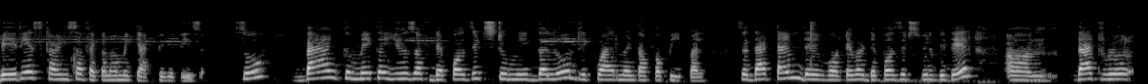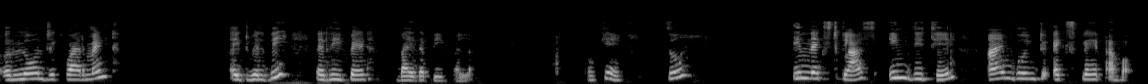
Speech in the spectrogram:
various kinds of economic activities. So bank make a use of deposits to meet the loan requirement of a people. So that time they whatever deposits will be there, um, that lo loan requirement it will be repaid by the people. Okay. So in next class in detail I am going to explain about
